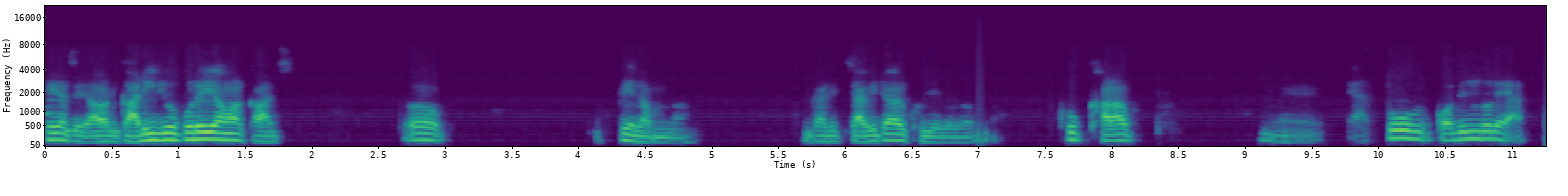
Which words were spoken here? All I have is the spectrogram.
ঠিক আছে? আর গাড়ির ওপরেই আমার কাজ, তো পেলাম না। গাড়ির চাবিটা আর খুঁজে পেলাম না। খুব খারাপ মানে এত, কদিন ধরে এত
